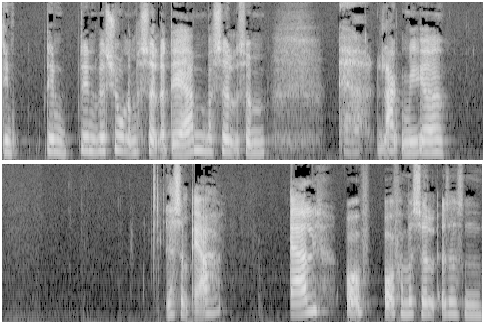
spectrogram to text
det er, en, det, er en, det er en version af mig selv, og det er mig selv, som er langt mere, eller som er ærlig over, over for mig selv. Altså sådan,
